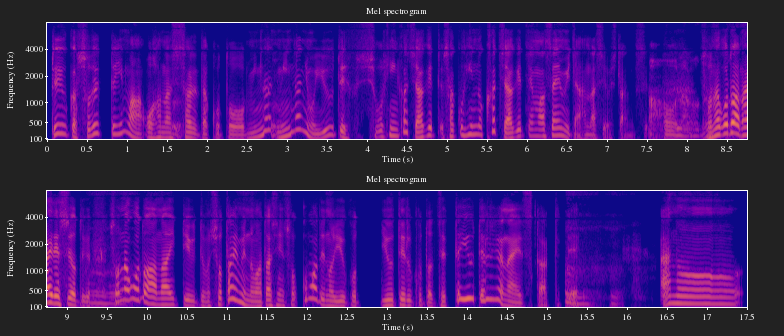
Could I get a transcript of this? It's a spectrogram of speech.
っていうか、それって今お話しされたことをみんな、みんなにも言うて商品価値上げて、作品の価値上げてませんみたいな話をしたんですよ。あ、なるほど。そんなことはないですよっていう、うんそんなことはないって言っても、初対面の私にそこまでの言うこ言うてることは絶対言うてるじゃないですかってうん。言って、うん。あのー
